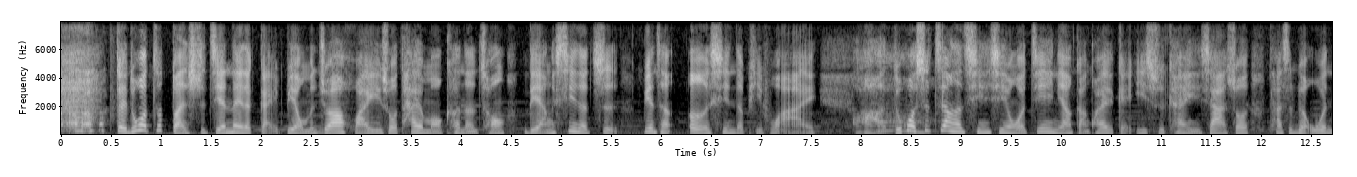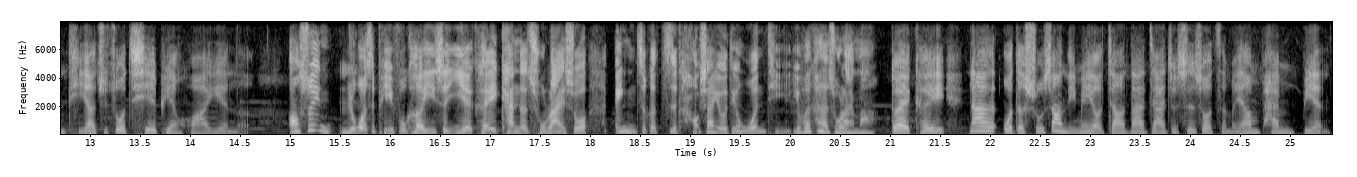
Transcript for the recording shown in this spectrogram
对，如果这短时间内的改变，我们就要怀疑说他有没有可能从良性的痣变成恶性的皮肤癌啊？如果是这样的情形，我建议你要赶快给医师看一下，说他是不是有问题，要去做切片化验了。哦，所以如果是皮肤科医师，也可以看得出来说，哎，你这个痣好像有点问题，你会看得出来吗？对，可以。那我的书上里面有教大家，就是说怎么样判辨。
